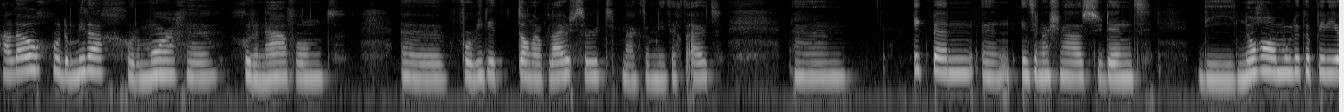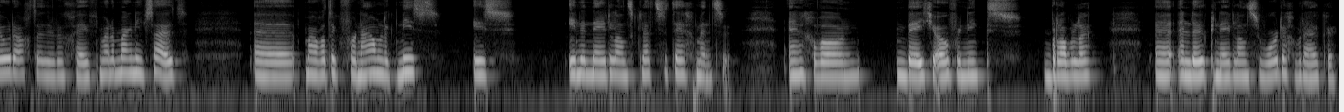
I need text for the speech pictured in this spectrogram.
Hallo, goedemiddag, goedemorgen, goedenavond. Uh, voor wie dit dan ook luistert, maakt hem niet echt uit. Ehm, ik ben een internationale student die nogal een moeilijke periode achter de rug heeft, maar dat maakt niks uit. Uh, maar wat ik voornamelijk mis, is in het Nederlands kletsen tegen mensen. En gewoon een beetje over niks brabbelen uh, en leuke Nederlandse woorden gebruiken.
